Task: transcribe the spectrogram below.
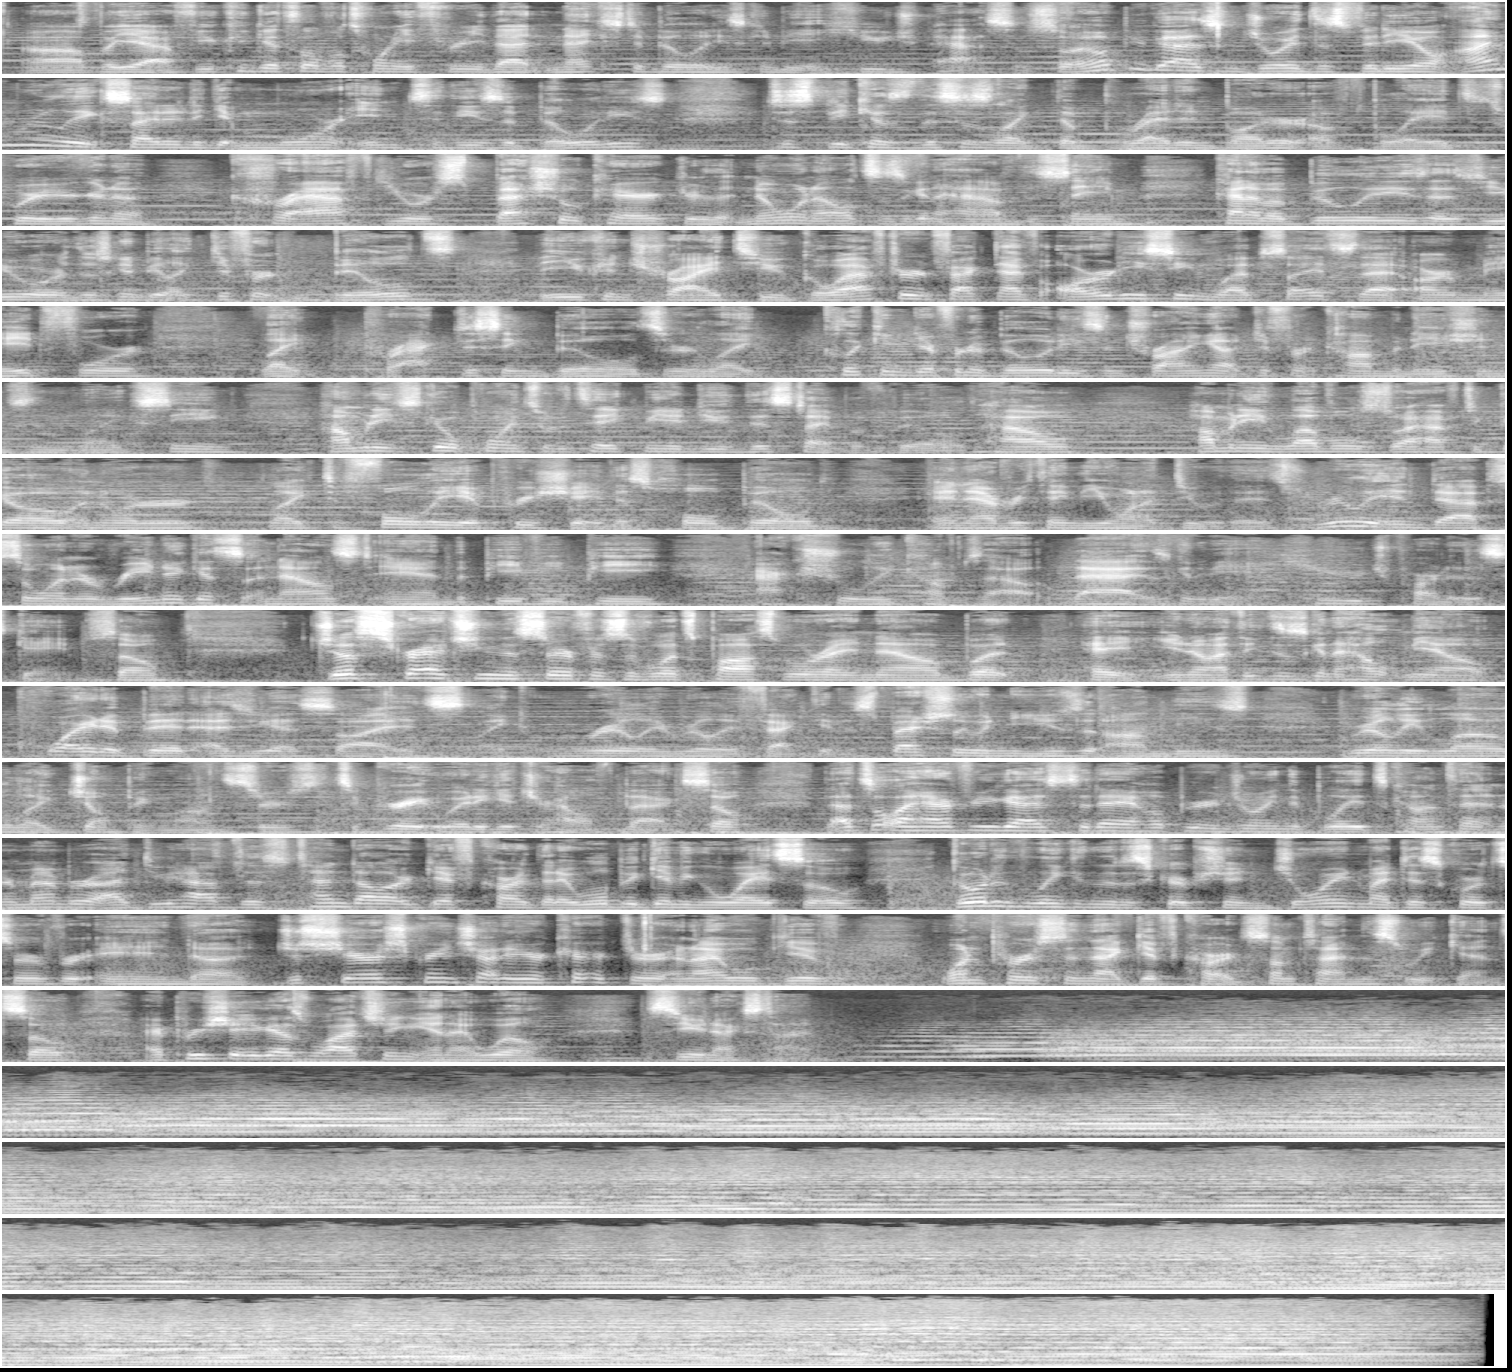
Uh, but yeah, if you could get to level 23, that next ability is going to be a huge passive. So I hope you guys enjoyed this video. I'm really excited to get more into these abilities just because this is like the bread and butter of Blades. It's where you're going to craft your special character that no one else is going to have the same kind of abilities as you or there's going to be like different builds that you can try to go after. In fact, I've already seen websites that are made for like practicing builds or like clicking different abilities and trying out different combinations and like seeing how many skill points would it take me to do this type of build how how many levels do I have to go in order like to fully appreciate this whole build and everything that you want to do with it. It's really in depth. So when Arena gets announced and the PvP actually comes out, that is going to be a huge part of this game. So just scratching the surface of what's possible right now, but hey, you know, I think this is going to help me out quite a bit. As you guys saw, it's like really, really effective, especially when you use it on these really low, like jumping monsters. It's a great way to get your health back. So that's all I have for you guys today. I hope you're enjoying the Blades content. And remember, I do have this $10 gift card that I will be giving away. So go to the link in the description, join my Discord server, and uh, just share a screenshot of your character, and I will give one person that gift card sometime this weekend. So I appreciate you guys watching, and I will see you next time.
